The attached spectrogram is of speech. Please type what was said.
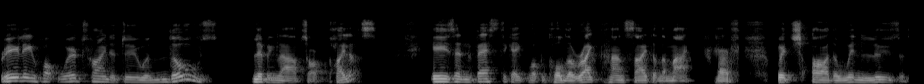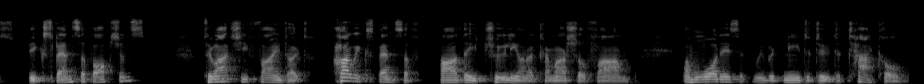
really, what we're trying to do in those living labs or pilots is investigate what we call the right hand side of the MAC curve, which are the win losers, the expensive options, to actually find out how expensive are they truly on a commercial farm and what is it we would need to do to tackle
